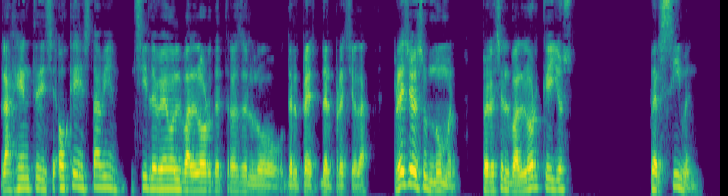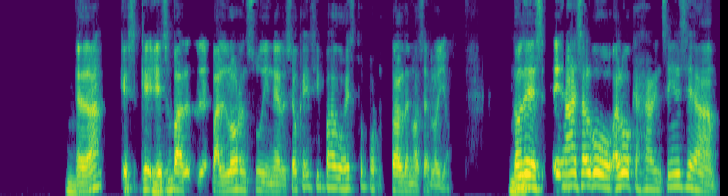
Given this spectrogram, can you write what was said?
la gente dice, ok, está bien, sí le veo el valor detrás de lo, del, del precio, ¿verdad? Precio es un número, pero es el valor que ellos perciben, ¿verdad? Que es, que es val- valor en su dinero. Dice, ok, sí pago esto por tal de no hacerlo yo. Entonces, ah, es algo, algo que enséñense a,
